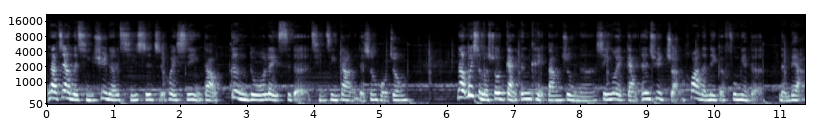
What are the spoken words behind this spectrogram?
那这样的情绪呢，其实只会吸引到更多类似的情境到你的生活中。那为什么说感恩可以帮助呢？是因为感恩去转化的那个负面的能量。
